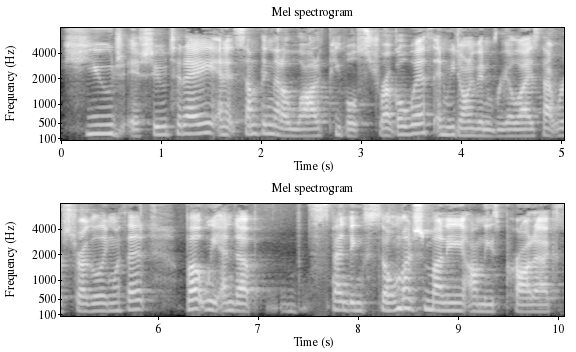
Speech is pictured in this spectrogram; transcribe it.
huge issue today, and it's something that a lot of people struggle with, and we don't even realize that we're struggling with it. But we end up spending so much money on these products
